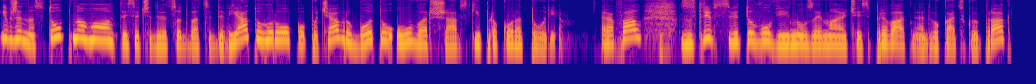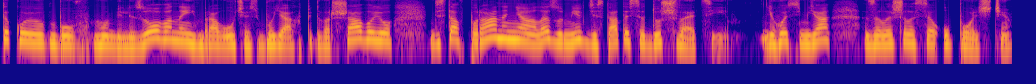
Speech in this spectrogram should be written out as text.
І вже наступного 1929 року почав роботу у Варшавській прокуратурі. Рафал зустрів світову війну, займаючись приватною адвокатською практикою, був мобілізований, брав участь в боях під Варшавою, дістав поранення, але зумів дістатися до Швеції. Його сім'я залишилася у Польщі.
